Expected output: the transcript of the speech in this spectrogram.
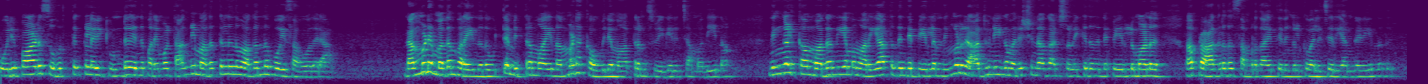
ഒരുപാട് സുഹൃത്തുക്കൾ എനിക്കുണ്ട് എന്ന് പറയുമ്പോൾ താങ്കൾ മതത്തിൽ നിന്നും അകന്നു പോയി സഹോദര. നമ്മുടെ മതം പറയുന്നത് ഉറ്റമിത്രമായി നമ്മുടെ കൗമിനെ മാത്രം സ്വീകരിച്ച മദീന നിങ്ങൾക്ക് ആ മതനിയമം അറിയാത്തതിന്റെ പേരിലും നിങ്ങൾ ഒരു ആധുനിക മനുഷ്യനാകാൻ ശ്രമിക്കുന്നതിന്റെ പേരിലുമാണ് ആ പ്രാകൃത സമ്പ്രദായത്തെ നിങ്ങൾക്ക് വലിച്ചെറിയാൻ കഴിയുന്നത്.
